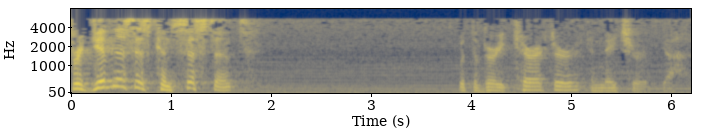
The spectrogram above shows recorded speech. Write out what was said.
Forgiveness is consistent with the very character and nature of God.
